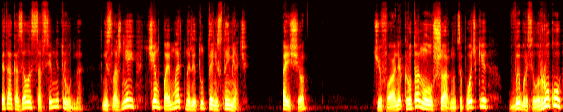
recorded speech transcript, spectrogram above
это оказалось совсем нетрудно, не сложнее, чем поймать на лету теннисный мяч. А еще Чуфаня крутанул шар на цепочке, выбросил руку,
